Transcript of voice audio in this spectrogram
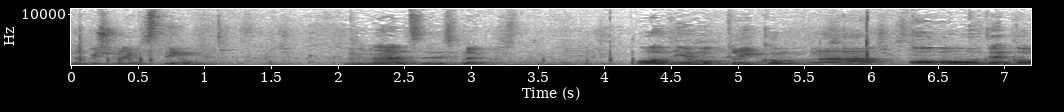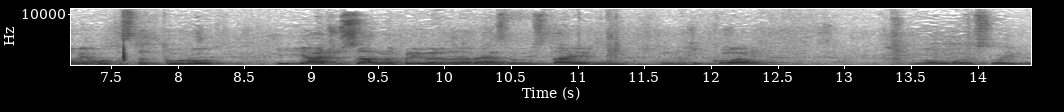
napišemo neki string na LCD display. Ovdje imamo klikom na ovo ovde, dobijemo tastaturu i ja ću sad, na primjer, da ne znam, stavim Nikola. Mnogo volim svoje ime.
